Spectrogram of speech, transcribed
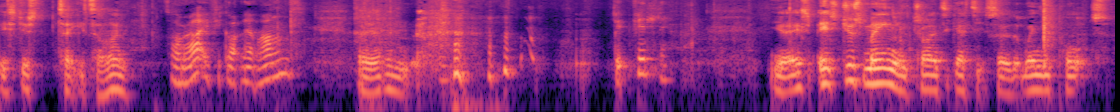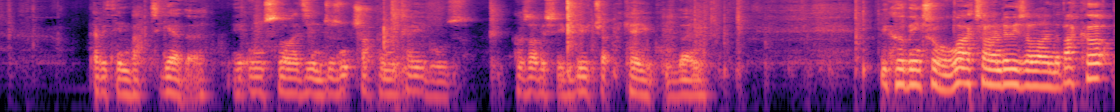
It's, it's just take your time. It's all right if you've got little hands. I haven't. Bit fiddly. Yeah, it's, it's just mainly trying to get it so that when you put everything back together, it all slides in, doesn't trap any cables. Because obviously if you do trap the cable, then you could be in trouble. What I try and do is align the back up.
